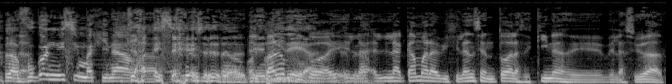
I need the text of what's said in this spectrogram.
O sea, La- Foucault ni se imaginaba. Claro, ese- ese- no El panóptico, eh, la, la cámara de vigilancia en todas las esquinas de, de la ciudad.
